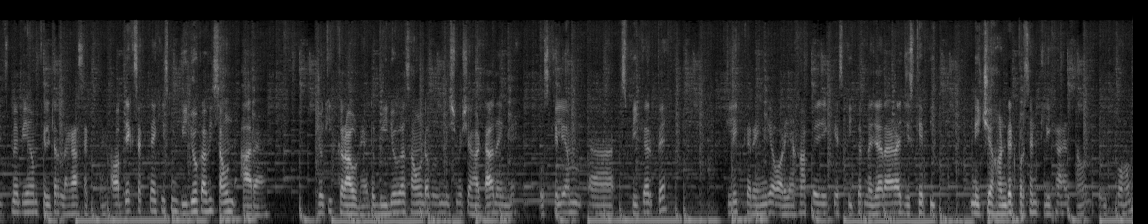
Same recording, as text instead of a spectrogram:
इसमें भी हम फ़िल्टर लगा सकते हैं। आप देख सकते हैं कि इसमें वीडियो का भी साउंड आ रहा है, जो कि क्राउड है। तो वीडियो का साउंड अब हम इसमें से हटा देंगे। उसके लिए हम स्पीकर पे क्लिक करेंगे और यहाँ पे एक स्पीकर नज़र आ रहा है जिसके नीचे 100 परसेंट लिखा है साउंड तो इसको हम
